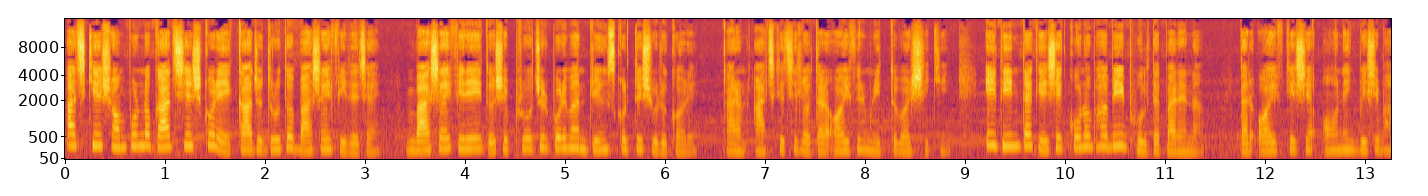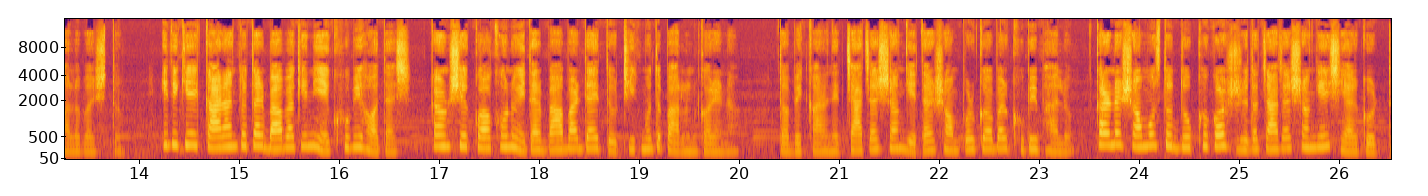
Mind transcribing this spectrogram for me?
আজকে সম্পূর্ণ কাজ শেষ করে কাজু দ্রুত বাসায় ফিরে যায়। বাসায় ফিরেই তো সে প্রচুর পরিমাণ ড্রিঙ্কস করতে শুরু করে, কারণ আজকে ছিল তার ওয়াইফের মৃত্যুবার্ষিকী। এই দিনটাকে সে কোনোভাবেই ভুলতে পারে না। তার ওয়াইফকে সে অনেক বেশি ভালোবাসত। এদিকে কারান্ত তার বাবাকে নিয়ে খুবই হতাশ, কারণ সে কখনোই তার বাবার দায়িত্ব ঠিকমতো পালন করে না। তবে কারণের চাচার সঙ্গে তার সম্পর্ক আবার খুবই ভালো। কারণের সমস্ত দুঃখ কষ্ট সে তার চাচার সঙ্গেই শেয়ার করত।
